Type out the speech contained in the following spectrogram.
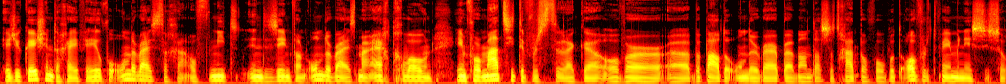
education te geven, heel veel onderwijs te gaan. Of niet in de zin van onderwijs, maar echt gewoon informatie te verstrekken over uh, bepaalde onderwerpen. Want als het gaat bijvoorbeeld over het feministische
